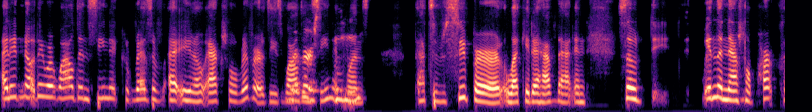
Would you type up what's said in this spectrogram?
I didn't know they were wild and scenic reserve, uh, you know, actual rivers. These wild rivers. and scenic mm-hmm. ones. That's super lucky to have that. And so, in the national park,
